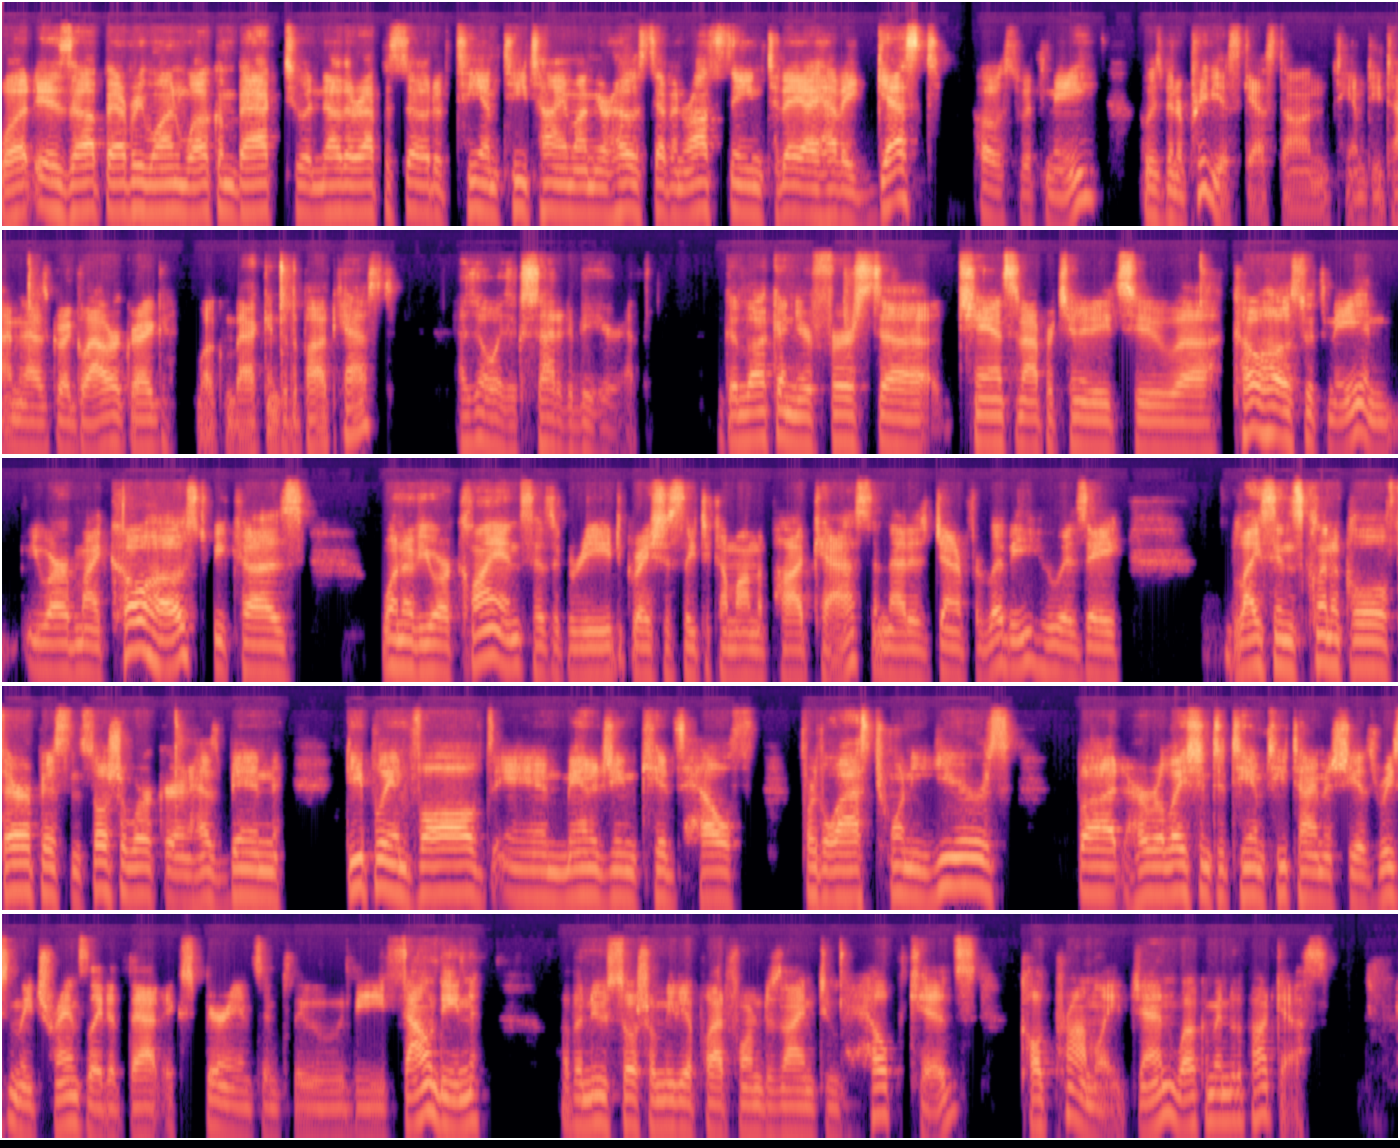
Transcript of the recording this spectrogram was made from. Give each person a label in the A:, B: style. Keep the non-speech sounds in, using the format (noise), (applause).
A: What is up, everyone? Welcome back to another episode of TMT Time. I'm your host, Evan Rothstein. Today, I have a guest host with me who has been a previous guest on TMT Time, and that is Greg Lauer. Greg, welcome back into the podcast.
B: As always, excited to be here, Evan.
A: Good luck on your first uh, chance and opportunity to uh, co host with me. And you are my co host because one of your clients has agreed graciously to come on the podcast, and that is Jennifer Libby, who is a licensed clinical therapist and social worker and has been deeply involved in managing kids' health for the last 20 years. But her relation to TMT time is she has recently translated that experience into the founding of a new social media platform designed to help kids called Promly. Jen, welcome into the podcast.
